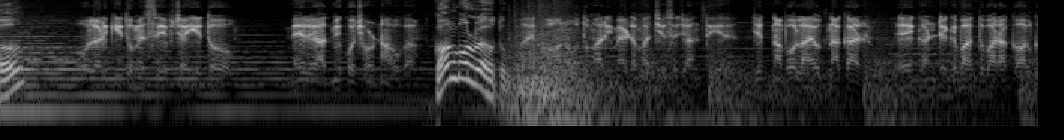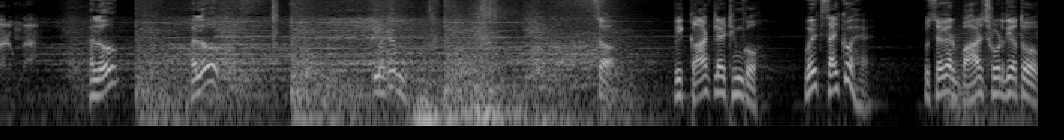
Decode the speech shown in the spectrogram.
वो लड़की तुम्हें सेफ़ चाहिए तो मेरे आदमी को छोड़ना होगा। कौन बोल रहे हो तुम? मैं कौन हूँ? तुम्हारी मैडम अच्छे से जानती है। जितना बोला है उतना कर। एक घंटे के बाद दोबारा कॉल करूँगा। Hello hello madam sir we can't let him go वो एक साइको है। उसे अगर बाहर छोड़ दिया तो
